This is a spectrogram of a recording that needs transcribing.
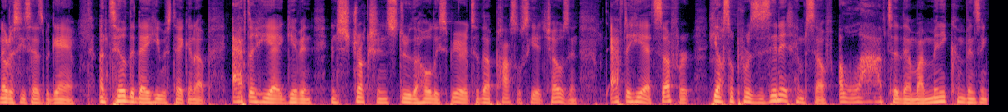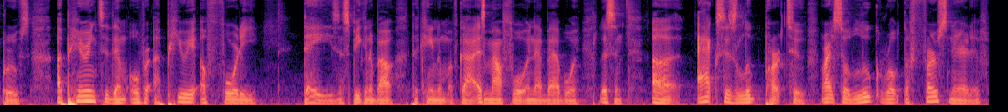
Notice he says began until the day he was taken up, after he had given instructions through the Holy Spirit to the apostles he had chosen. After he had suffered, he also presented himself alive to them by many convincing proofs, appearing to them over a period of 40 days and speaking about the kingdom of God. It's mouthful in that bad boy. Listen, uh, Acts is Luke part two, right? So Luke wrote the first narrative,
